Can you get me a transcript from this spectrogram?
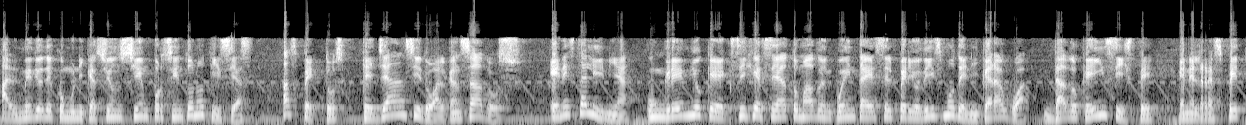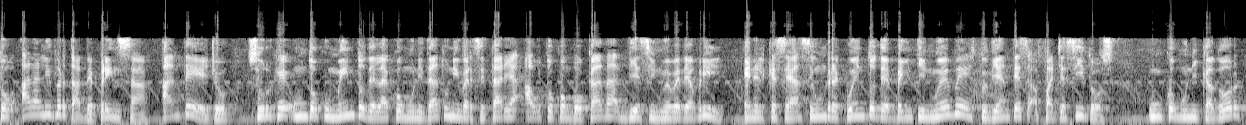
al medio de comunicación 100% noticias, aspectos que ya han sido alcanzados. En esta línea, un gremio que exige sea tomado en cuenta es el periodismo de Nicaragua, dado que insiste en el respeto a la libertad de prensa. Ante ello, surge un documento de la comunidad universitaria autoconvocada 19 de abril, en el que se hace un recuento de 29 estudiantes fallecidos, un comunicador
